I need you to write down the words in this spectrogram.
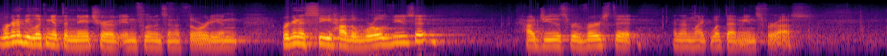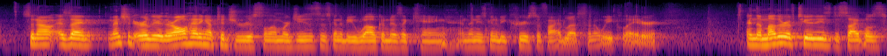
we're going to be looking at the nature of influence and authority, and we're going to see how the world views it, how Jesus reversed it, and then like what that means for us. So now, as I mentioned earlier, they're all heading up to Jerusalem where Jesus is going to be welcomed as a king, and then he's going to be crucified less than a week later. And the mother of two of these disciples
